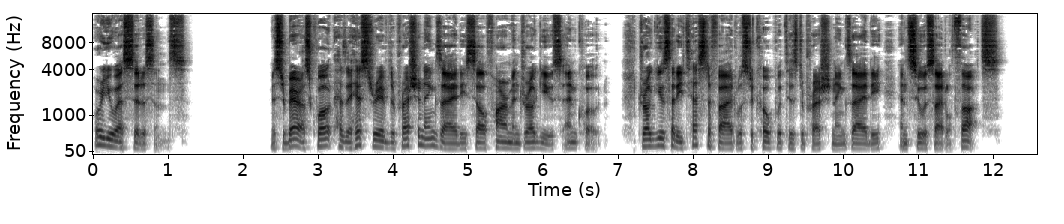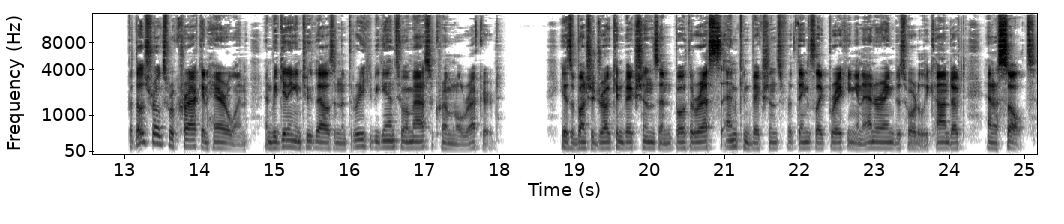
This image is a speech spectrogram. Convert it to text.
or U.S. citizens. Mr. Barros, quote, has a history of depression, anxiety, self harm, and drug use, end quote. Drug use that he testified was to cope with his depression, anxiety, and suicidal thoughts. But those drugs were crack and heroin, and beginning in 2003, he began to amass a criminal record. He has a bunch of drug convictions and both arrests and convictions for things like breaking and entering, disorderly conduct, and assault.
